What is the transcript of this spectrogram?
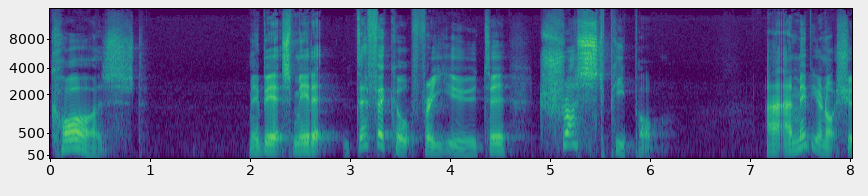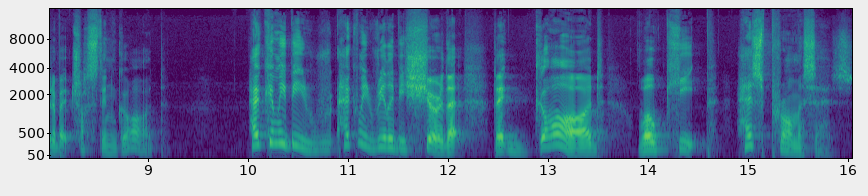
caused. Maybe it's made it difficult for you to trust people. And maybe you're not sure about trusting God. How can we, be, how can we really be sure that, that God will keep his promises?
